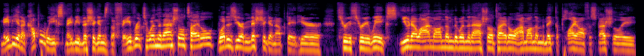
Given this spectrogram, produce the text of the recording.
Maybe in a couple weeks, maybe Michigan's the favorite to win the national title. What is your Michigan update here through three weeks? You know, I'm on them to win the national title. I'm on them to make the playoff, especially.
